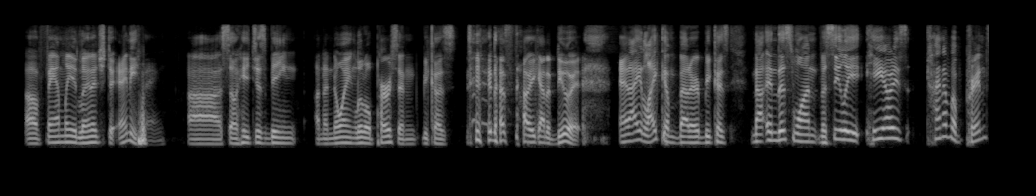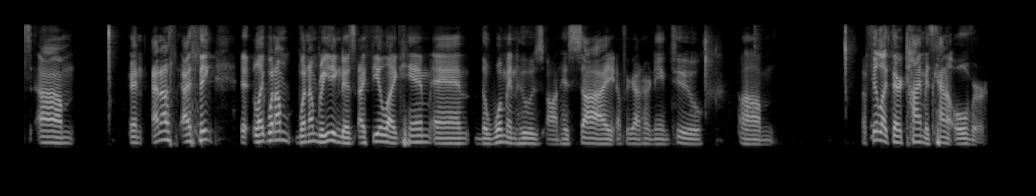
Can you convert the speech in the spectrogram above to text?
uh, family lineage to anything uh, so he's just being an annoying little person because that's how you got to do it and I like him better because now in this one, Vasily he is kind of a prince. Um, and and I, I think like when I'm when I'm reading this, I feel like him and the woman who's on his side, I forgot her name too. Um, I feel like their time is kind of over.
